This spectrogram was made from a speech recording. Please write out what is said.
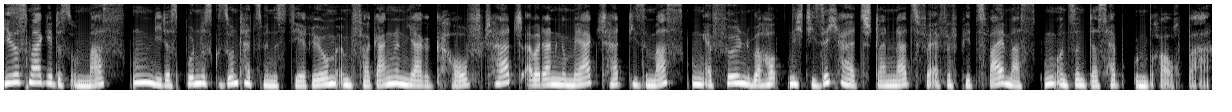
Dieses Mal geht es um Masken, die das Bundesgesundheitsministerium im vergangenen Jahr gekauft hat, aber dann gemerkt hat, diese Masken erfüllen überhaupt nicht die Sicherheitsstandards für FFP2-Masken und sind deshalb unbrauchbar.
